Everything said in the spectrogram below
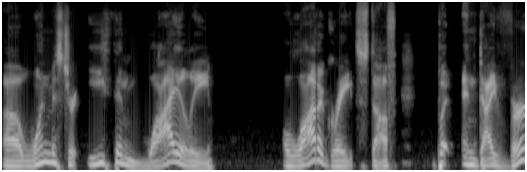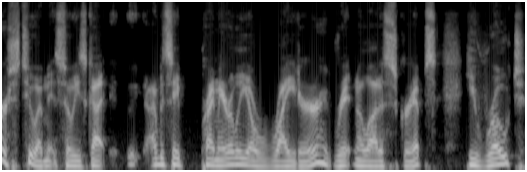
Uh, one Mr. Ethan Wiley, a lot of great stuff, but and diverse too. I mean, so he's got, I would say, primarily a writer, written a lot of scripts. He wrote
